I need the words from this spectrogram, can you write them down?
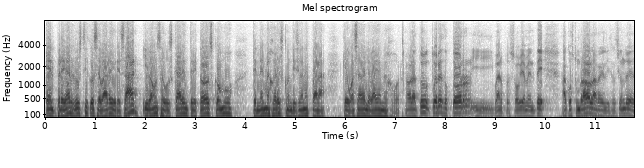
El predial rústico se va a regresar y vamos a buscar entre todos cómo tener mejores condiciones para que Guasave le vaya mejor. Ahora tú, tú eres doctor y bueno, pues obviamente acostumbrado a la realización de,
